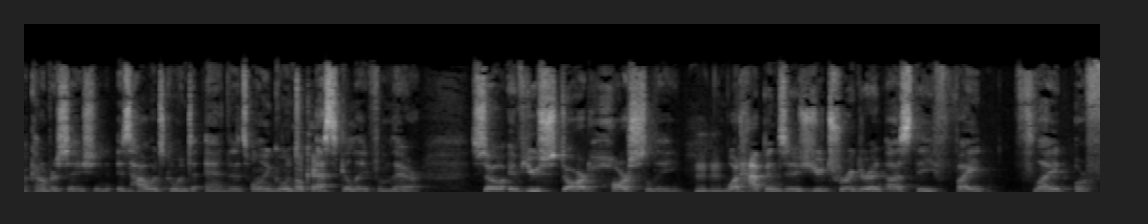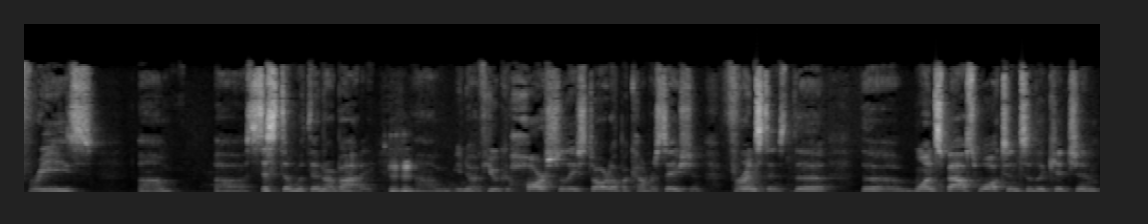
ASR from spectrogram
a, conversation is how it's going to end, and it's only going to okay. escalate from there. So if you start harshly, mm-hmm. what happens is you trigger in us the fight, flight, or freeze um, uh, system within our body. Mm-hmm. Um, you know, if you harshly start up a conversation, for instance, the the one spouse walks into the kitchen.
